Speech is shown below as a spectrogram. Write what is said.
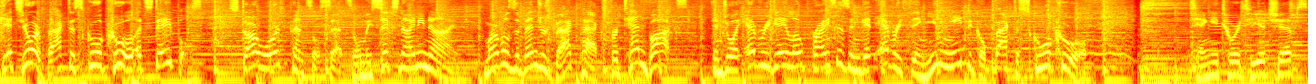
Get your back to school cool at Staples. Star Wars pencil sets only $6.99. Marvel's Avengers backpacks for 10 bucks. Enjoy everyday low prices and get everything you need to go back to school cool. Tangy tortilla chips,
